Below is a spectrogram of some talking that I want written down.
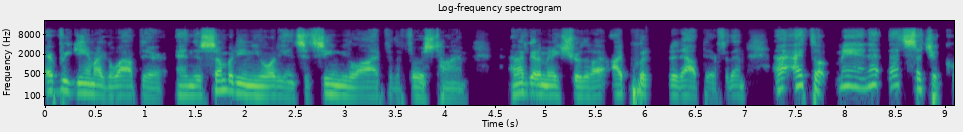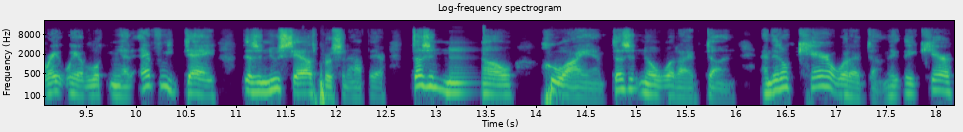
every game I go out there and there's somebody in the audience that's seeing me live for the first time, and I've got to make sure that I, I put it out there for them. And I, I thought, man, that, that's such a great way of looking at it. Every day, there's a new salesperson out there doesn't know who I am, doesn't know what I've done, and they don't care what I've done. They, they care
